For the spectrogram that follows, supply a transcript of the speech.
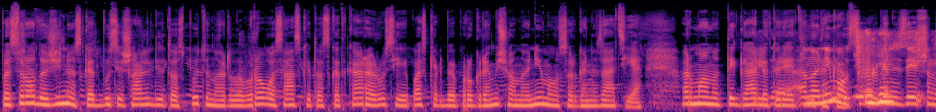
Pasirodo žinios, kad bus išaldytos Putino ir Lavrovo sąskaitos, kad karą Rusijai paskelbė programišio anonimaus organizacija. Ar manot, tai gali turėti... Anonimaus organizacija,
